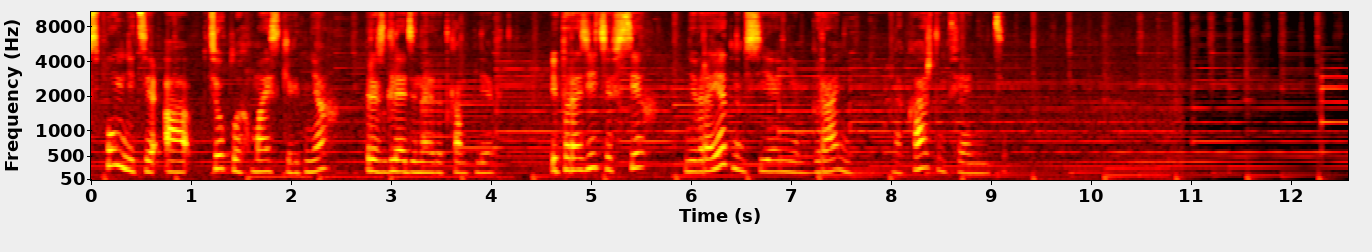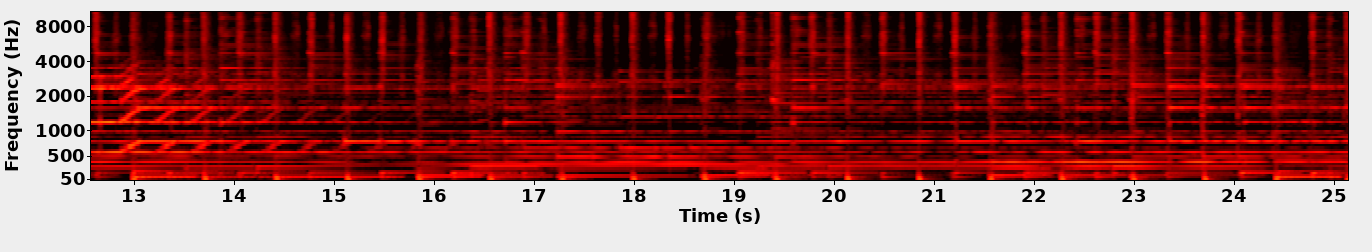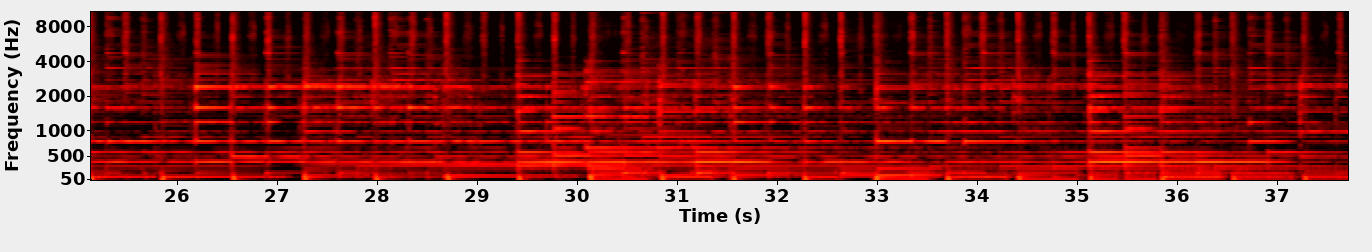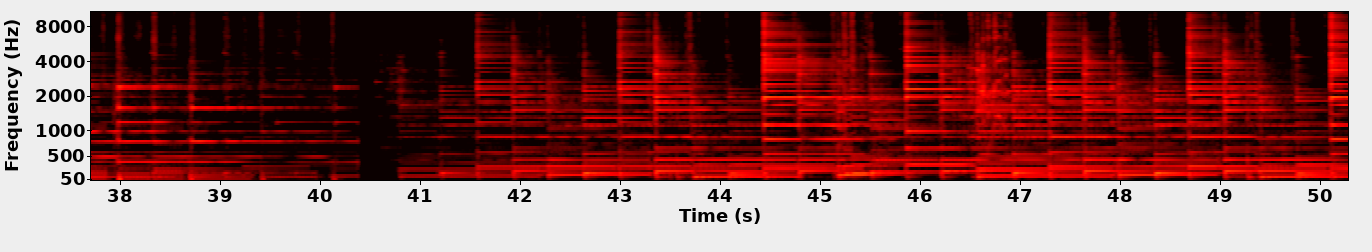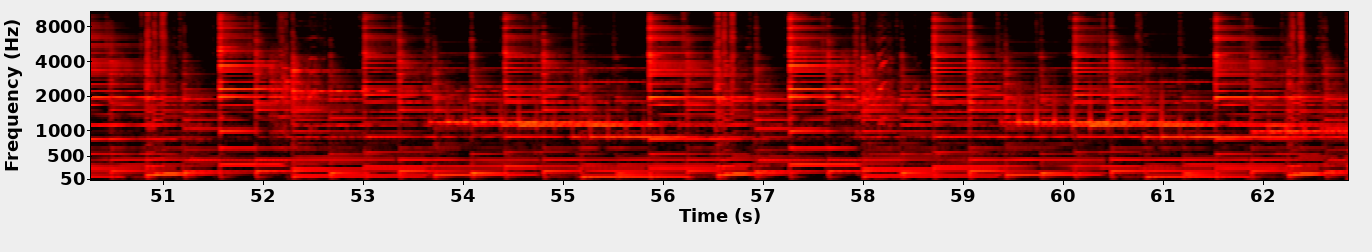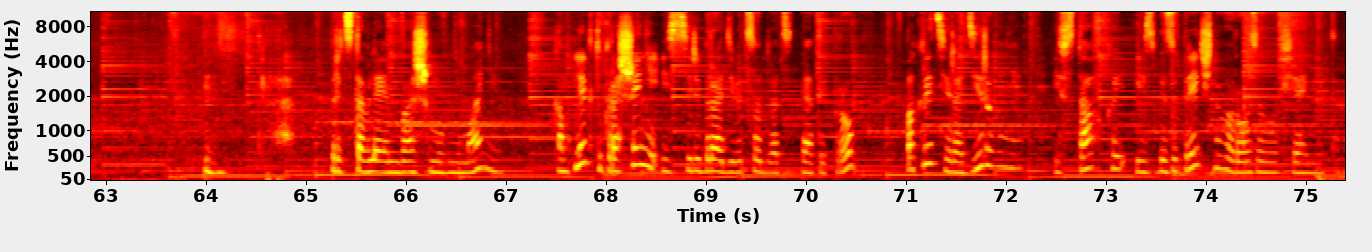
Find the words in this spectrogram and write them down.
Вспомните о теплых майских днях при взгляде на этот комплект и поразите всех невероятным сиянием граней на каждом фианите. Представляем вашему вниманию комплект украшений из серебра 925 проб в покрытии радирования и вставкой из безупречного розового фианита.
